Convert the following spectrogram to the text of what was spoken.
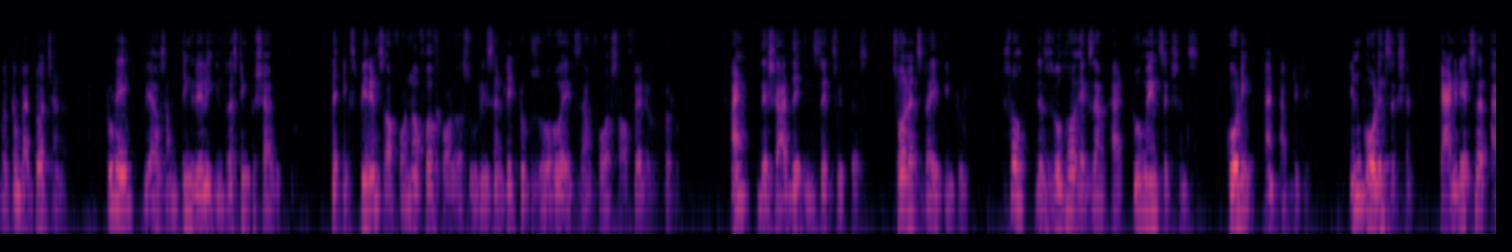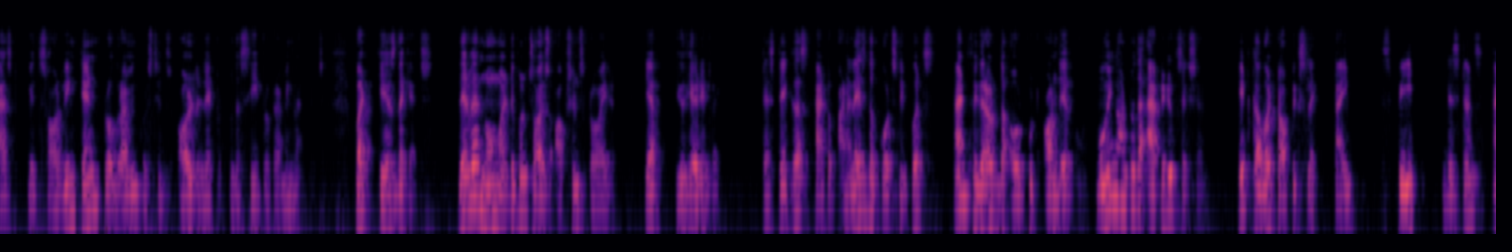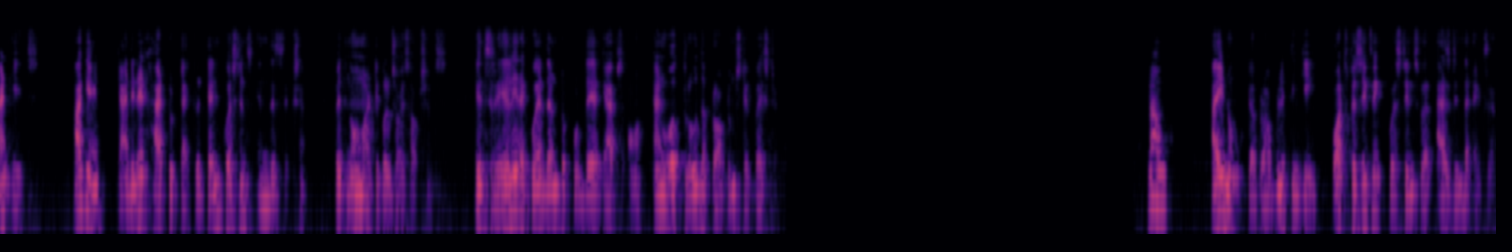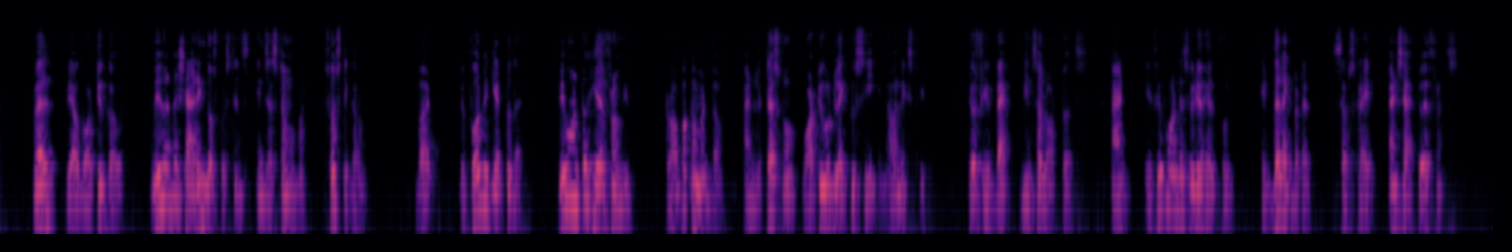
welcome back to our channel. Today we have something really interesting to share with you. The experience of one of our followers who recently took Zoho exam for software developer role. And they shared their insights with us. So let's dive into it. So the Zoho exam had two main sections, coding and aptitude. In coding section, candidates were asked with solving 10 programming questions all related to the C programming language. But here's the catch. There were no multiple choice options provided. Yep, you heard it right. Test takers had to analyze the code snippets and figure out the output on their own. Moving on to the aptitude section, it covered topics like time, speed, distance, and age. Again, candidate had to tackle 10 questions in this section with no multiple choice options. It's really required them to put their caps on and work through the problem step by step. Now, I know you're probably thinking what specific questions were asked in the exam. Well, we have got you covered. We will be sharing those questions in just a moment, so stick around. But before we get to that, we want to hear from you. Drop a comment down and let us know what you would like to see in our next video. Your feedback means a lot to us. And if you found this video helpful, hit the like button, subscribe and share to your friends.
